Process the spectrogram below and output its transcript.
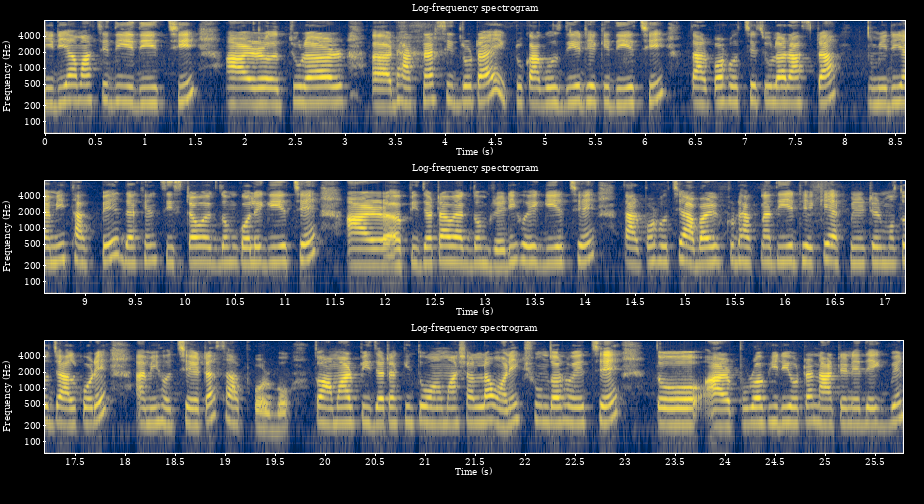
মিডিয়াম আঁচে দিয়ে দিয়েছি। আর চুলার ঢাকনার ছিদ্রটায় একটু কাগজ দিয়ে ঢেকে দিয়েছি। তারপর হচ্ছে চুলার আঁচটা মিডিয়ামই থাকবে। দেখেন চিজটাও একদম গলে গিয়েছে আর পিজাটাও একদম রেডি হয়ে গিয়েছে। তারপর হচ্ছে আবার একটু ঢাকনা দিয়ে ঢেকে এক মিনিটের মতো জাল করে আমি হচ্ছে এটা সার্ভ করব। তো আমার পিজাটা কিন্তু মাসাল্লাহ অনেক সুন্দর হয়েছে। তো আর পুরো ভিডিওটা না টেনে দেখবেন,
